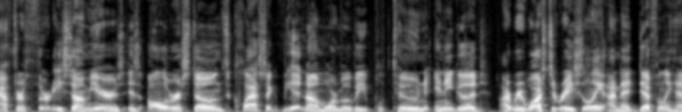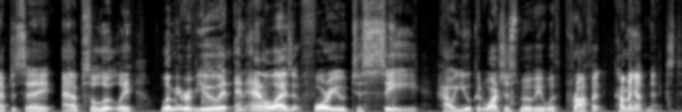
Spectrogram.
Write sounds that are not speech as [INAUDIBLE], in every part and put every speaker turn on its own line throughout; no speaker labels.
After 30 some years, is Oliver Stone's classic Vietnam War movie Platoon any good? I rewatched it recently and I definitely have to say absolutely. Let me review it and analyze it for you to see how you could watch this movie with profit coming up next.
